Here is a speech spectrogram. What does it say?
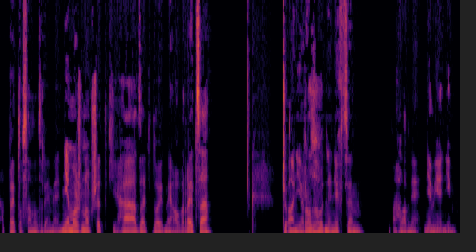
a preto samozrejme nemožno všetky hádzať do jedného vreca, čo ani rozhodne nechcem a hlavne nemienim.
